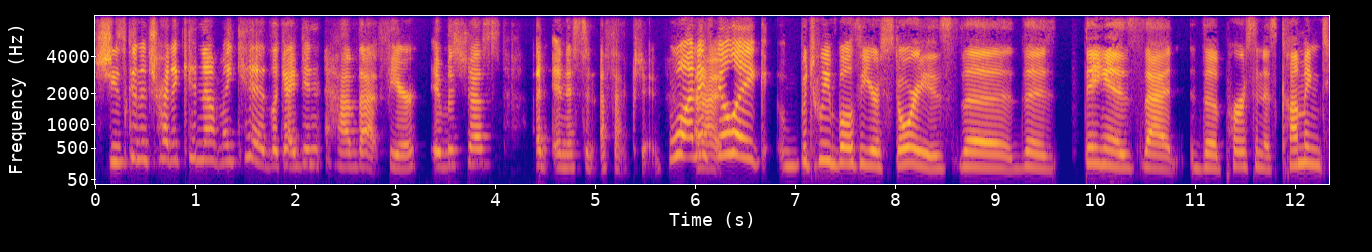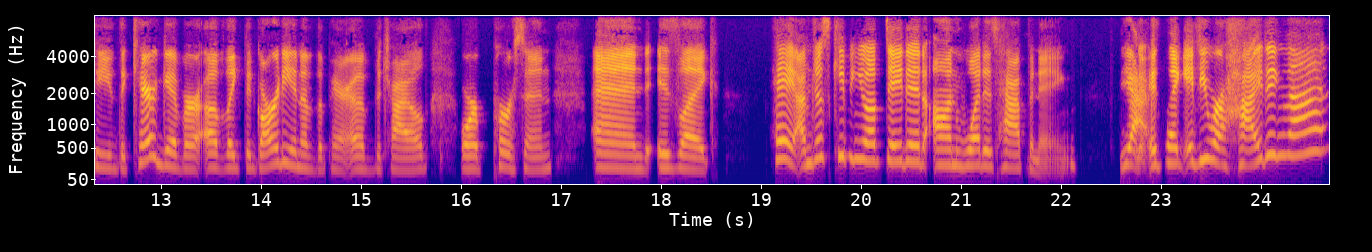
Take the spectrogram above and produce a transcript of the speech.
she's gonna try to kidnap my kid. Like i didn't have that fear. It was just an innocent affection. Well and And i I- feel like between both of your stories the the thing is that the person is coming to you the caregiver of like the guardian of the parent of the child or person and is like hey i'm just keeping you updated on what is happening. Yeah. It's like if you were hiding that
